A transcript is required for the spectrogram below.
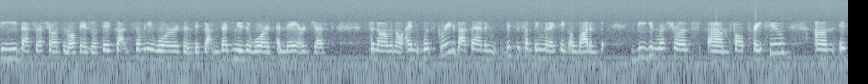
the best restaurants in Los Angeles. They've gotten so many awards, and they've gotten Veg News awards, and they are just phenomenal. And what's great about them, and this is something that I think a lot of vegan restaurants um, fall prey to, um, is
